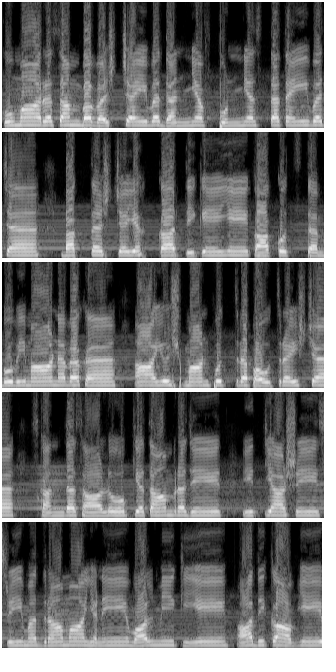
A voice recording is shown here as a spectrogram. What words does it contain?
कुमारसम्भवश्चैव धन्यः पुण्यस्तथैव च। भक्तश्च यः कार्तिकेये काकुत्स्थभुवि मानवः आयुष्मान् पुत्रपौत्रैश्च स्कन्दसालोक्यतां व्रजेत् इत्याश्रे श्रीमद् रामायणे वाल्मीकिये आदिकाव्ये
